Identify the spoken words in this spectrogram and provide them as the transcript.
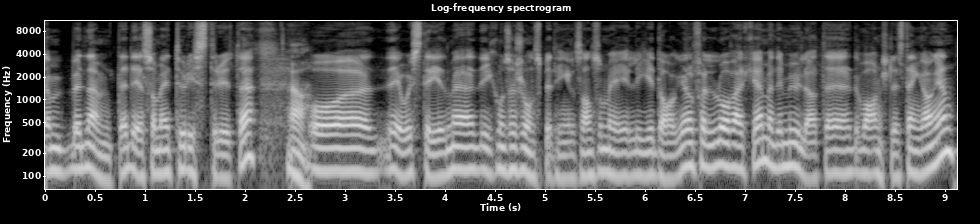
De benevnte det som en turistrute. Ja. Og det er jo i strid med de konsesjonsbetingelsene som er, ligger i dag, i alle fall i lovverket. Men det er mulig at det, det var annerledes den gangen.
